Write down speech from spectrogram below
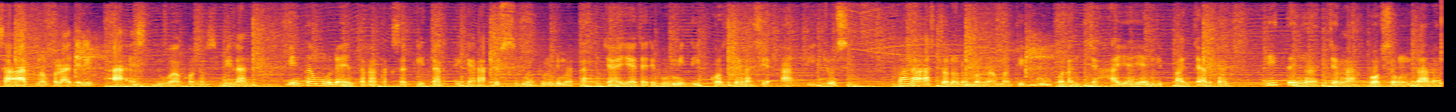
Saat mempelajari AS209, bintang muda yang terletak sekitar 395 tahun cahaya dari bumi di konstelasi Apicius, para astronom mengamati gumpalan cahaya yang dipancarkan di tengah celah kosong dalam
